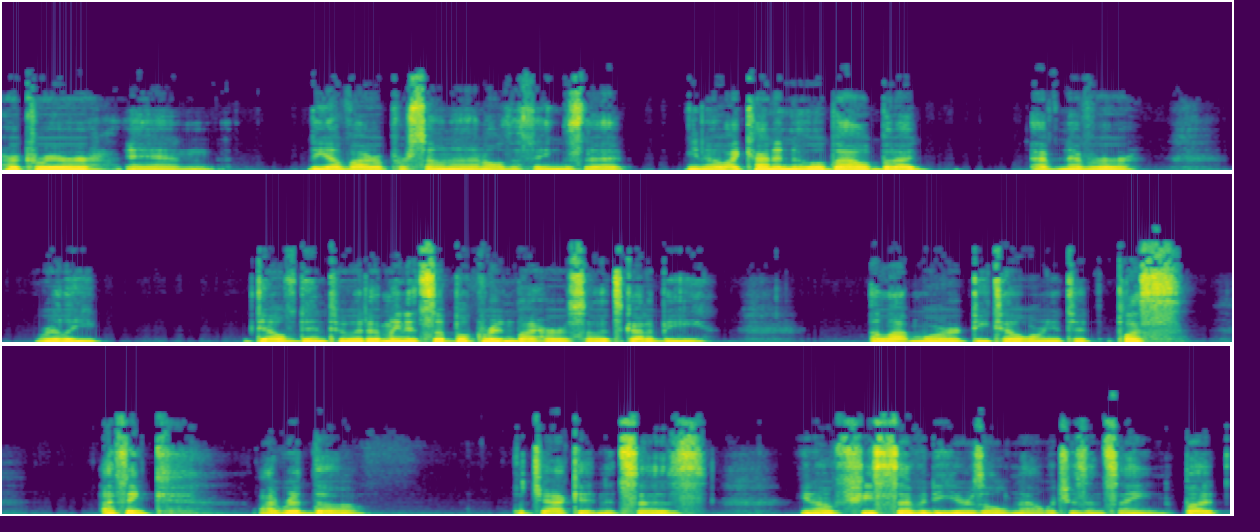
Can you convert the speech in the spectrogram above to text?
her career and the Elvira persona and all the things that, you know, I kind of know about, but I have never really delved into it. I mean, it's a book written by her, so it's got to be a lot more detail oriented. Plus, I think I read the the jacket and it says, you know, she's 70 years old now, which is insane, but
